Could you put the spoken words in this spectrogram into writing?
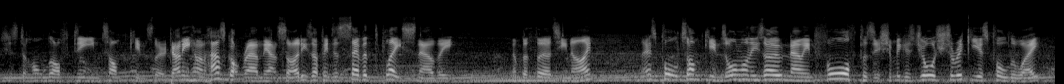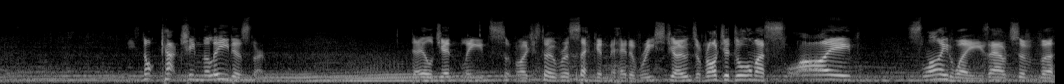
Just to hold off Dean Tompkins though. Danny Hun has got round the outside. He's up into seventh place now, the number 39. There's Paul Tompkins all on his own now in fourth position because George Taricki has pulled away. He's not catching the leaders though. Dale Gent leads by just over a second ahead of Reese Jones and Roger Dormer slide slideways out of uh,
